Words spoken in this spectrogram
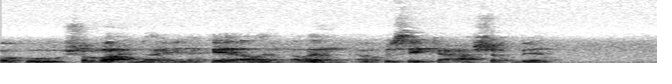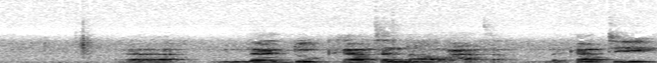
وكو شرح لا إلى كي أظن أظن أو كسيك عاشق بيت لە دوو کاتە ناڕەحەتە. لە کاتی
